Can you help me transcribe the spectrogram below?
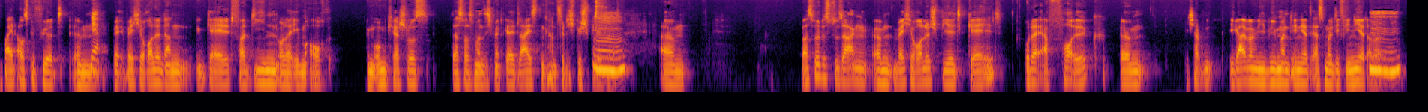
weit ausgeführt, ähm, ja. welche Rolle dann Geld verdienen oder eben auch im Umkehrschluss das, was man sich mit Geld leisten kann, für dich gespielt mhm. hat. Ähm, was würdest du sagen, ähm, welche Rolle spielt Geld oder Erfolg? Ähm, ich habe, egal wie, wie man den jetzt erstmal definiert, aber mhm.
